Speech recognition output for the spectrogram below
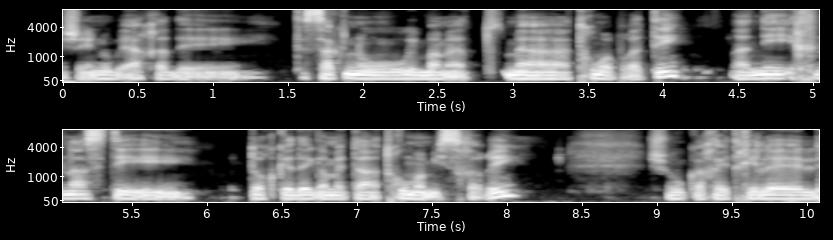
שהיינו ביחד, התעסקנו, אורי בא מה, מהתחום הפרטי. אני הכנסתי תוך כדי גם את התחום המסחרי, שהוא ככה התחיל ל...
